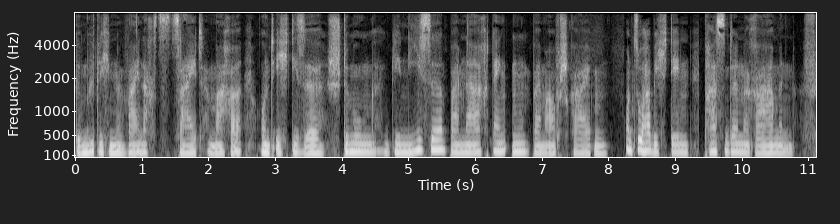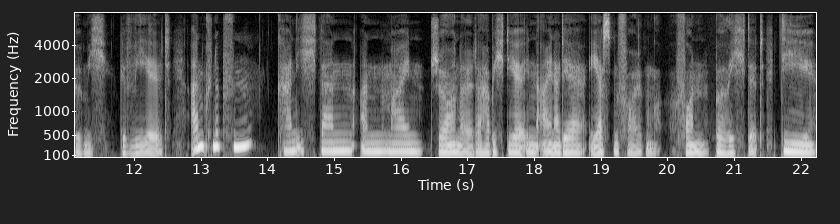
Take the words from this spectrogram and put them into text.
gemütlichen Weihnachtszeit mache und ich diese Stimmung genieße beim Nachdenken, beim Aufschreiben und so habe ich den passenden Rahmen für mich gewählt. Anknüpfen kann ich dann an mein Journal. Da habe ich dir in einer der ersten Folgen von berichtet. Die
